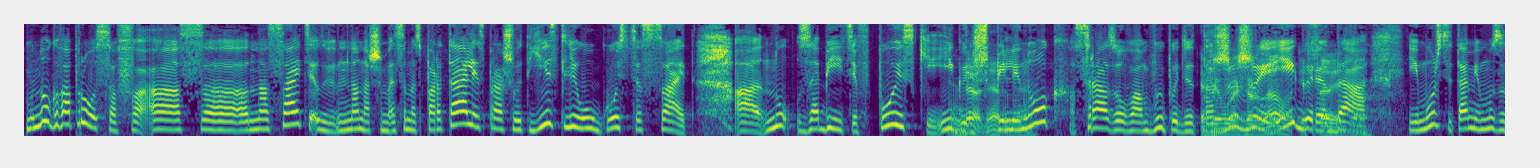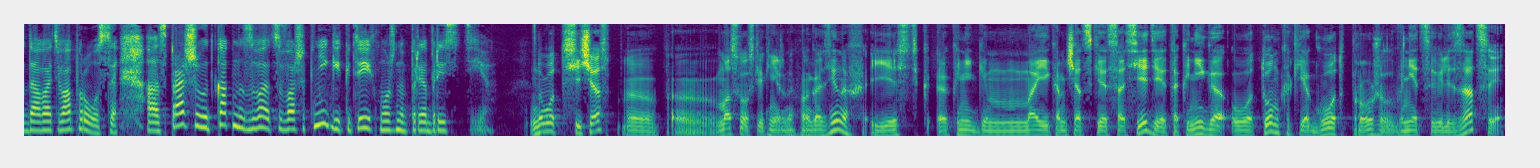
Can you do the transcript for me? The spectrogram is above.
Много вопросов а, с, на сайте, на нашем смс-портале спрашивают, есть ли у гостя сайт. А, ну, забейте в поиске Игорь да, Шпеленок, да, да. сразу вам выпадет Живой ЖЖ Игоря, сайт, да, да, и можете там ему задавать вопросы. А, спрашивают, как называются ваши книги, где их можно приобрести. Ну вот сейчас э, в московских книжных магазинах есть э, книги «Мои камчатские соседи». Это книга о том, как я год прожил вне цивилизации.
